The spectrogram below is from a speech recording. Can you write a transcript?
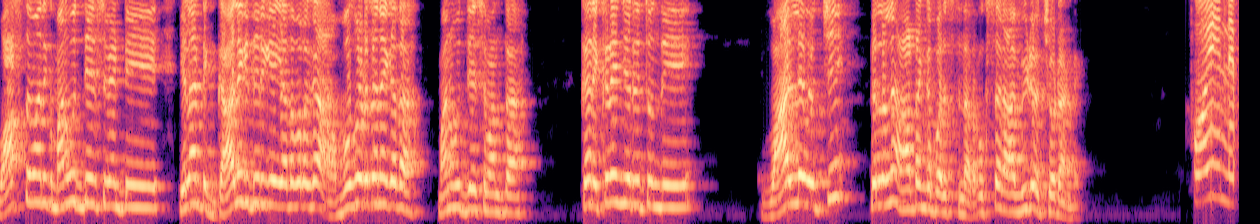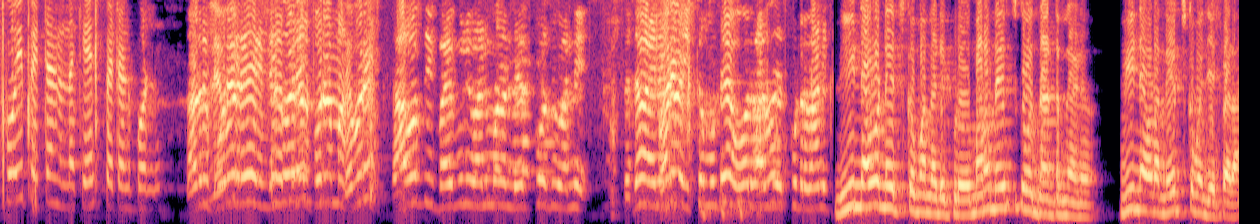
వాస్తవానికి మన ఉద్దేశం ఏంటి? ఇలాంటి గాలికి తిరిగే ఎదవలుగా అవ్వకూడదనే కదా మన ఉద్దేశం అంతా. కానీ ఇక్కడేం జరుగుతుంది? వాళ్ళే వచ్చి పిల్లల్ని ఆటంకపరుస్తున్నారు. ఒకసారి ఆ వీడియో చూడండి. పోయి పోయి పెట్టండి కేసు పెట్టండి పోండి. బైబుల్ ఇవన్నీ మనం నేర్చుకోవద్దు ఇష్టం ఉంటే నేర్చుకోమన్నాడు ఇప్పుడు? మనం నేర్చుకోవద్దు అంటున్నాడు. వీడిని ఎవడ నేర్చుకోమని చెప్పాడా?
